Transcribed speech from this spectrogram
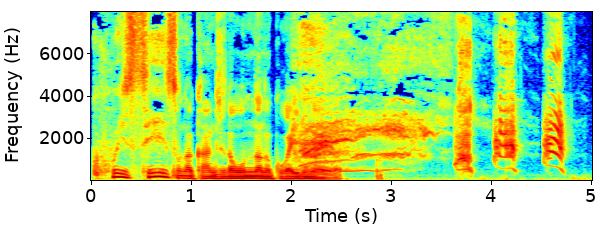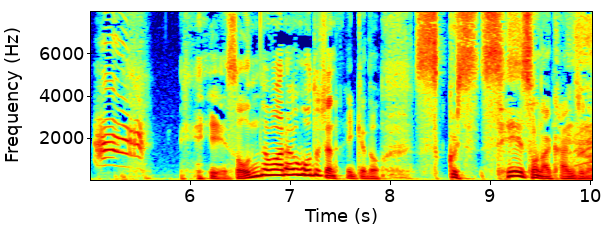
ごい清楚な感じの女の子がいるのよ。いやそんな笑うほどじゃないけどすっごい清楚な感じの。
